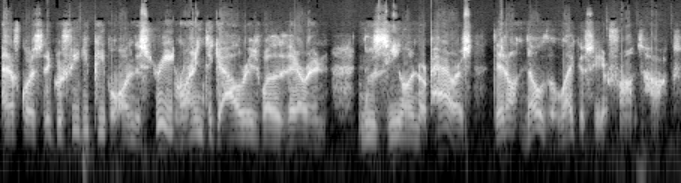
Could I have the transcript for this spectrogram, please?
And of course, the graffiti people on the street running to galleries, whether they're in New Zealand or Paris, they don't know the legacy of Franz Hawks.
